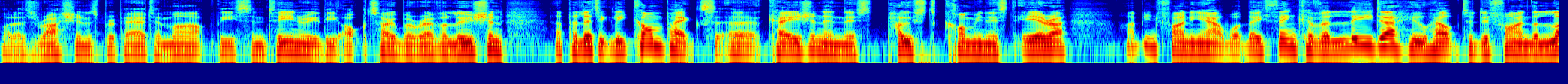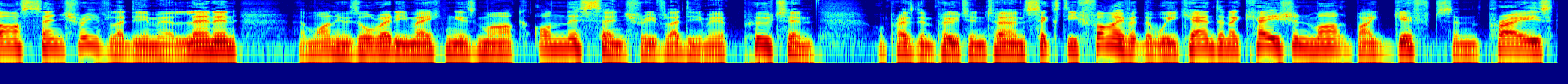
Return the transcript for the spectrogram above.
Well, as Russians prepare to mark the centenary of the October Revolution, a politically complex uh, occasion in this post communist era, I've been finding out what they think of a leader who helped to define the last century, Vladimir Lenin, and one who's already making his mark on this century, Vladimir Putin. Well, President Putin turned 65 at the weekend, an occasion marked by gifts and praise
